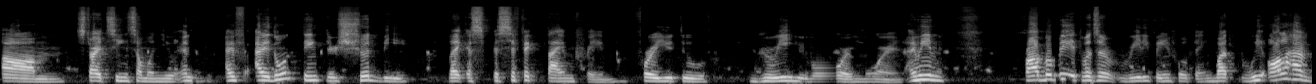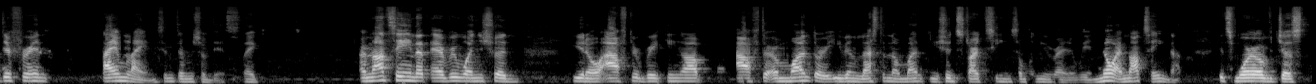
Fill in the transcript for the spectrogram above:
um start seeing someone new and i i don't think there should be like a specific time frame for you to grieve or mourn. I mean probably it was a really painful thing but we all have different timelines in terms of this. Like i'm not saying that everyone should you know after breaking up after a month or even less than a month you should start seeing someone new right away. No i'm not saying that. It's more of just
